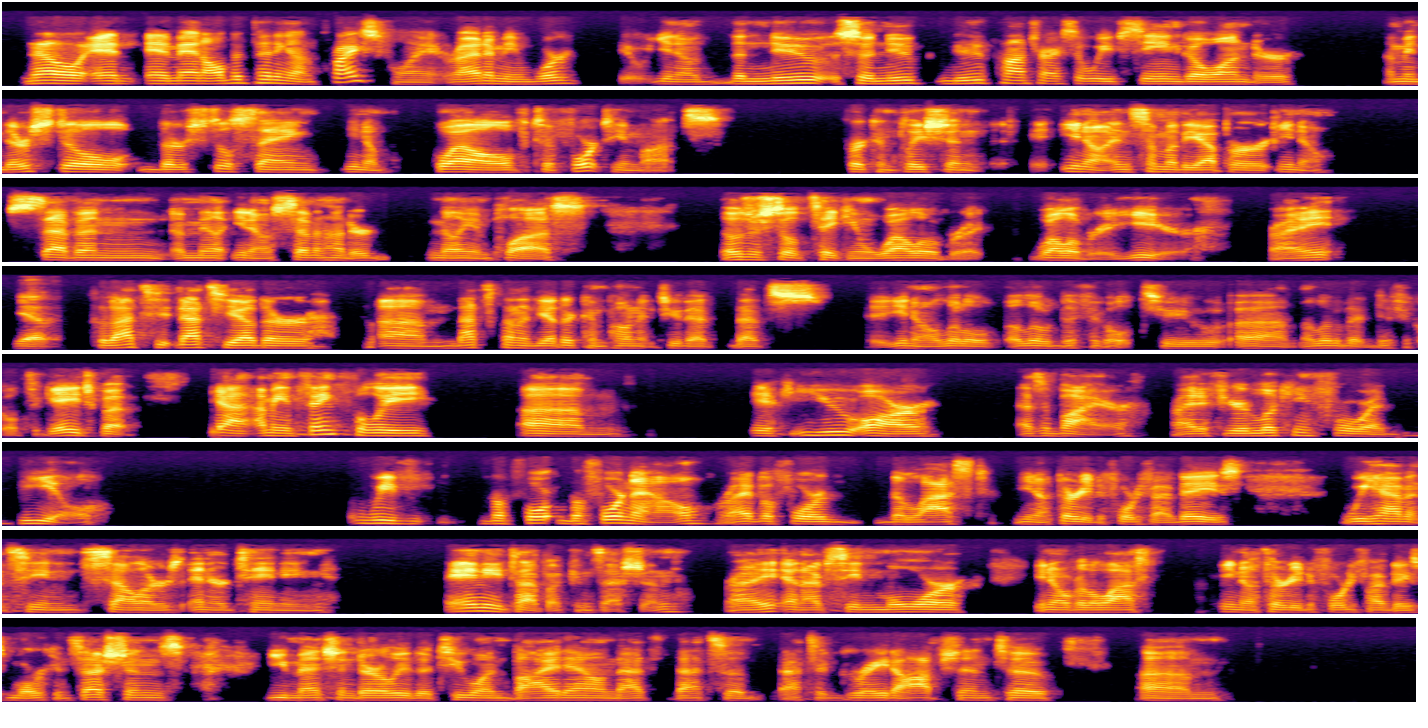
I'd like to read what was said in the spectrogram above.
No, and and man, all depending on price point, right? I mean, we're you know the new so new new contracts that we've seen go under. I mean, they're still they're still saying you know 12 to 14 months for completion. You know, in some of the upper you know seven a million you know 700 million plus, those are still taking well over it well over a year, right? Yep. So that's that's the other um that's kind of the other component too that that's you know a little a little difficult to um, a little bit difficult to gauge but yeah i mean thankfully um, if you are as a buyer right if you're looking for a deal we've before before now right before the last you know 30 to 45 days we haven't seen sellers entertaining any type of concession right and i've seen more you know over the last you know 30 to 45 days more concessions you mentioned earlier the 2-1 buy down that's that's a that's a great option to um,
